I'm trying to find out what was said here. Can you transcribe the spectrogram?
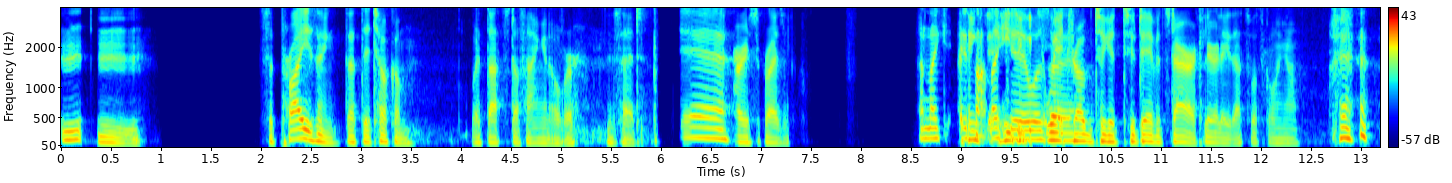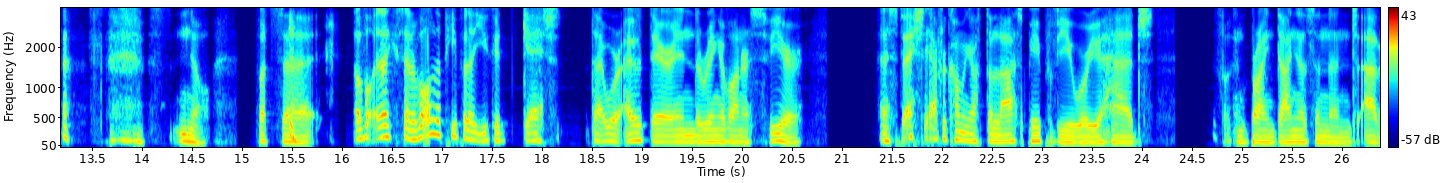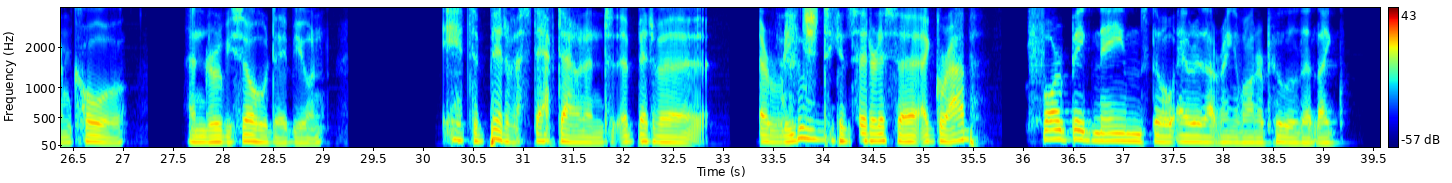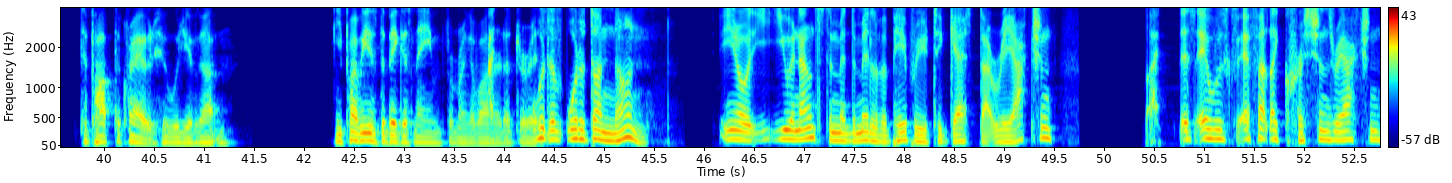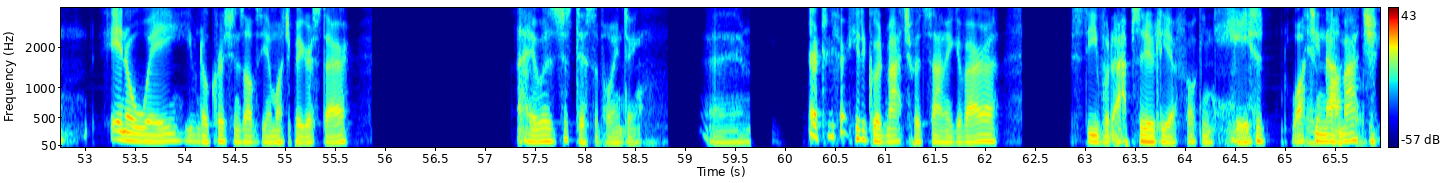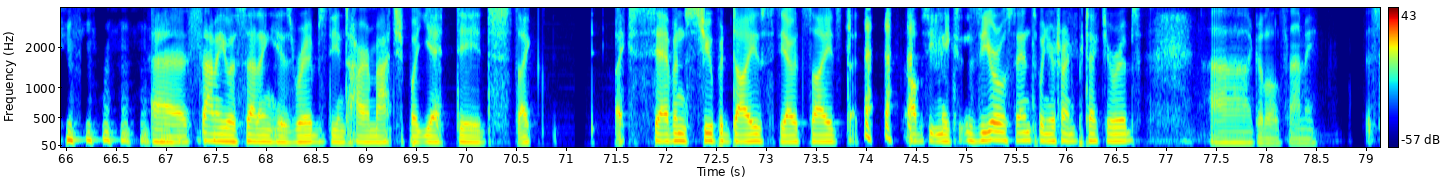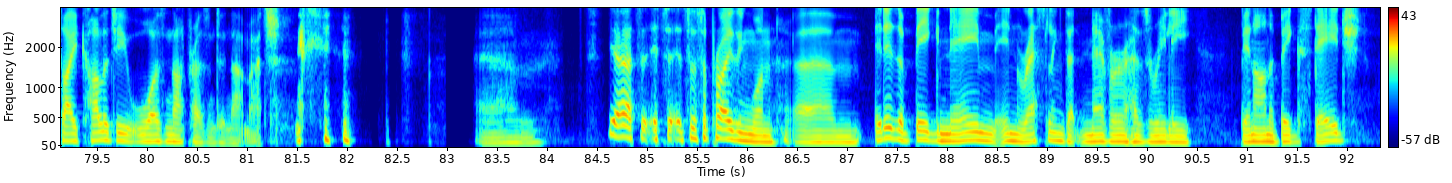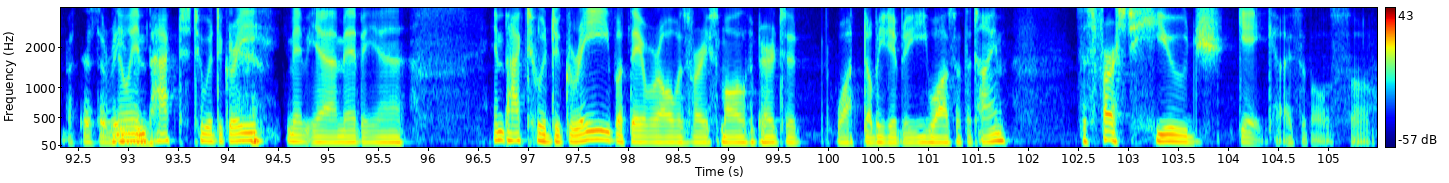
Mm-mm. Surprising that they took him with that stuff hanging over his head. Yeah. Very surprising. And like, I it's think not like he's it a was gateway a, drug to get to David Starr. Clearly, that's what's going on. no, but uh, of like I said, of all the people that you could get that were out there in the Ring of Honor sphere, and especially after coming off the last pay per view where you had fucking Bryan Danielson and Adam Cole and Ruby Soho debuting, it's a bit of a step down and a bit of a a reach to consider this a, a grab. Four big names though out of that Ring of Honor pool that like to pop the crowd. Who would you have gotten? He probably is the biggest name from Ring of Honor that there is. Would have would have done none. You know, you announced him in the middle of a pay per view to get that reaction. It was it felt like Christian's reaction in a way, even though Christian's obviously a much bigger star. It was just disappointing. Um, to be fair, he had a good match with Sammy Guevara. Steve would absolutely have fucking hated watching that match. Uh, Sammy was selling his ribs the entire match, but yet did like like seven stupid dives to the outside. That obviously makes zero sense when you're trying to protect your ribs. Ah, good old Sammy. Psychology was not present in that match. Um, yeah, it's a, it's a, it's a surprising one. Um, it is a big name in wrestling that never has really been on a big stage. but there's a reason. No impact to a degree. maybe yeah, maybe yeah. Impact to a degree, but they were always very small compared to what WWE was at the time. It's his first huge gig, I suppose. So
